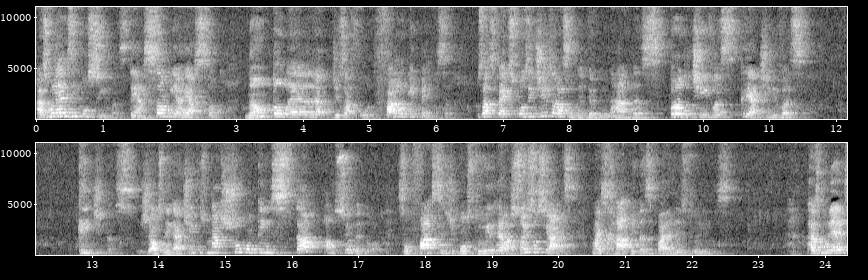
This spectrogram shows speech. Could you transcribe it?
As mulheres impulsivas têm ação e a reação, não tolera desaforo, fala o que pensa. Os aspectos positivos, elas são determinadas, produtivas, criativas, críticas. Já os negativos machucam quem está ao seu redor. São fáceis de construir relações sociais, mas rápidas para destruí-las. As mulheres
